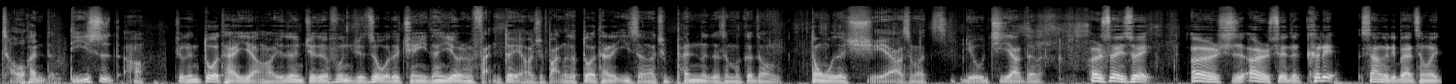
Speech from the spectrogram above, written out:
仇恨的、敌视的哈。就跟堕胎一样哈，有的人觉得妇女觉得这是我的权益，但也有人反对哈，去把那个堕胎的医生啊去喷那个什么各种动物的血啊、什么油漆啊等等。二岁岁二十二岁的科列上个礼拜成为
